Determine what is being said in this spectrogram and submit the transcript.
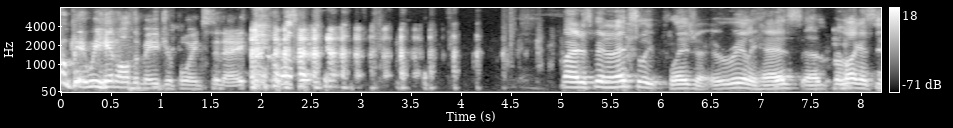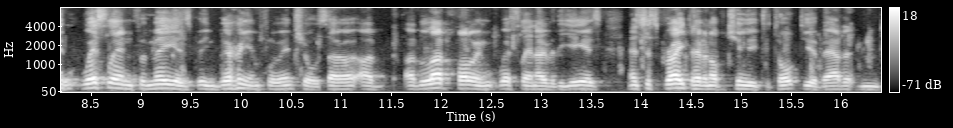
okay, we hit all the major points today. Mate, it's been an absolute pleasure. It really has. Uh, like I said, Westland for me has been very influential. So I've, I've loved following Westland over the years. And it's just great to have an opportunity to talk to you about it. And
